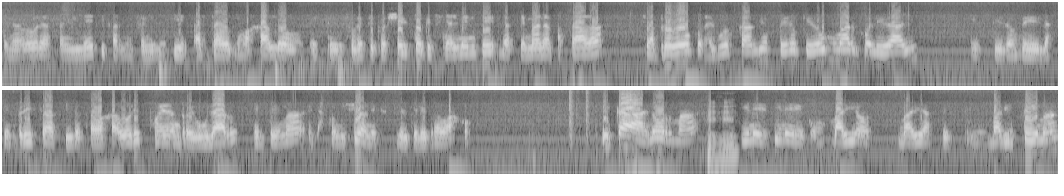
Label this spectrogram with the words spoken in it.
senadora Sanguinetti, Carmen Sanguinetti, ha estado trabajando este, sobre este proyecto que finalmente la semana pasada se aprobó con algunos cambios, pero quedó un marco legal este, donde las empresas y los trabajadores puedan regular el tema, las condiciones del teletrabajo. Esta norma tiene tiene varios varias este, varios temas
